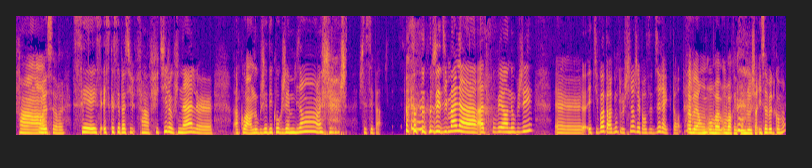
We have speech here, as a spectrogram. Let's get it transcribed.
Enfin, Ouais, c'est vrai. c'est, est-ce que c'est pas enfin, futile au final euh, un, quoi, un objet déco que j'aime bien je, je, je sais pas. J'ai du mal à, à trouver un objet. Euh, et tu vois, par contre, le chien, j'ai pensé direct. hein. Ah ben, on, on va, on va répondre le chien. Il s'appelle comment?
